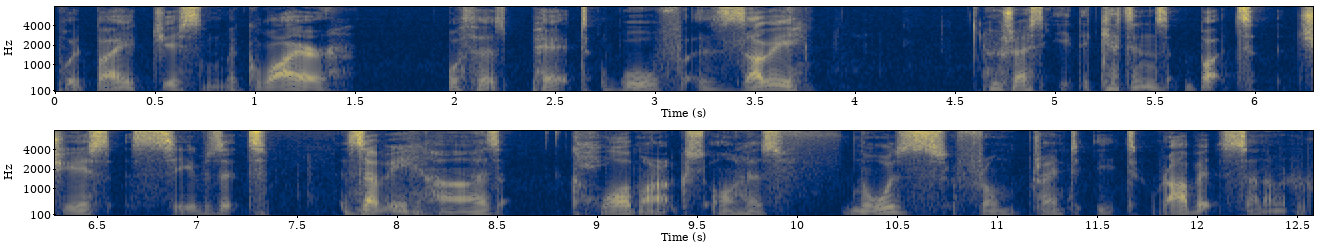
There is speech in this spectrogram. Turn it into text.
played by Jason McGuire, with his pet wolf, Zowie, who tries to eat the kittens, but Chase saves it. Zowie has claw marks on his nose from trying to eat rabbits. And I never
